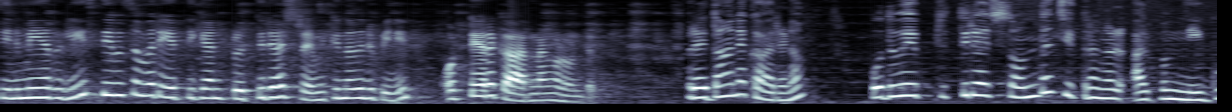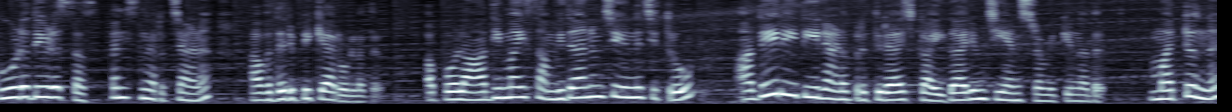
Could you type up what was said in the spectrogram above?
സിനിമയെ റിലീസ് ദിവസം വരെ എത്തിക്കാൻ പൃഥ്വിരാജ് ശ്രമിക്കുന്നതിന് പിന്നിൽ ഒട്ടേറെ കാരണങ്ങളുണ്ട്. പ്രധാന കാരണം പൊതുവെ പൃഥ്വിരാജ് സ്വന്തം ചിത്രങ്ങൾ അല്പം നിഗൂഢതയുടെ സസ്പെൻസ് നിറച്ചാണ് അവതരിപ്പിക്കാറുള്ളത്. അപ്പോൾ ആദ്യമായി സംവിധാനം ചെയ്യുന്ന ചിത്രവും അതേ രീതിയിലാണ് പൃഥ്വിരാജ് കൈകാര്യം ചെയ്യാൻ ശ്രമിക്കുന്നത്. മറ്റൊന്ന്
